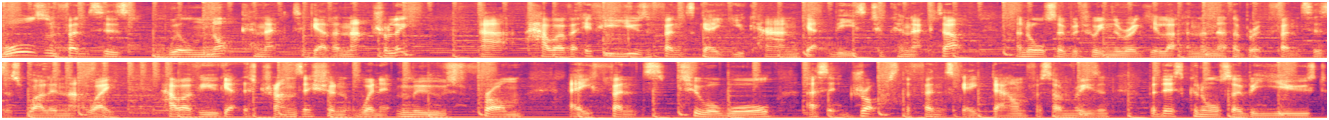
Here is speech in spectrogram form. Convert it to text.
Walls and fences will not connect together naturally. Uh, however, if you use a fence gate, you can get these to connect up and also between the regular and the nether brick fences as well in that way. However, you get this transition when it moves from a fence to a wall as it drops the fence gate down for some reason, but this can also be used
